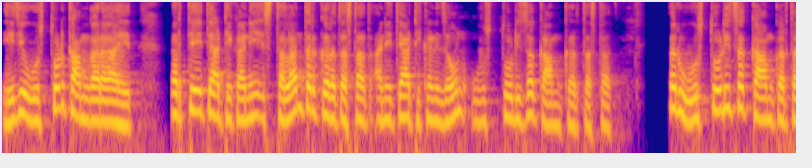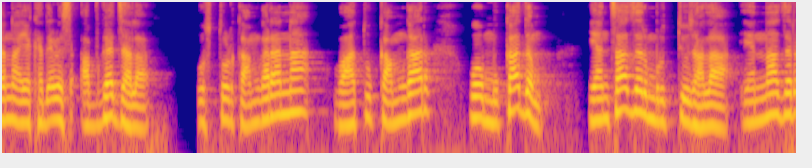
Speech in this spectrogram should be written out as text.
हे जे ऊसतोड कामगार आहेत तर ते त्या ठिकाणी स्थलांतर करत असतात आणि त्या ठिकाणी जाऊन ऊसतोडीचं काम करत असतात. तर ऊसतोडीचं काम करताना एखाद्या वेळेस अपघात झाला ऊसतोड कामगारांना वाहतूक कामगार व मुकादम यांचा जर मृत्यू झाला यांना जर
